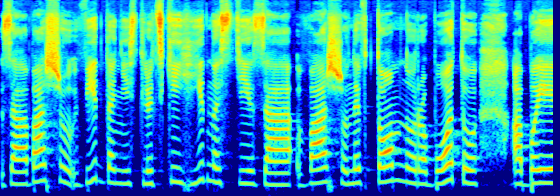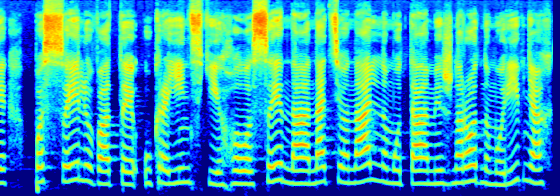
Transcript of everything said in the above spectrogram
за вашу відданість людській гідності, за вашу невтомну роботу, аби посилювати українські голоси на національному та міжнародному рівнях.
